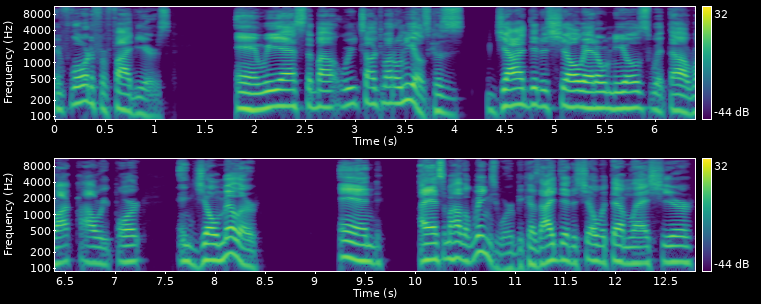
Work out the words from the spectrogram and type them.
in Florida for five years. And we asked about, we talked about O'Neill's because John did a show at O'Neill's with uh, Rock Power Report and Joe Miller. And I asked him how the wings were because I did a show with them last year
